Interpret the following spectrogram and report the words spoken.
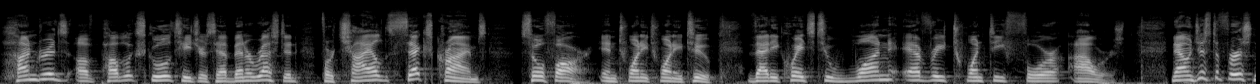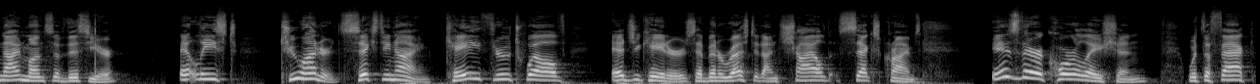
hundreds of public school teachers have been arrested for child sex crimes so far in 2022. That equates to one every 24 hours. Now, in just the first nine months of this year, at least 269 K through 12 educators have been arrested on child sex crimes. Is there a correlation with the fact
